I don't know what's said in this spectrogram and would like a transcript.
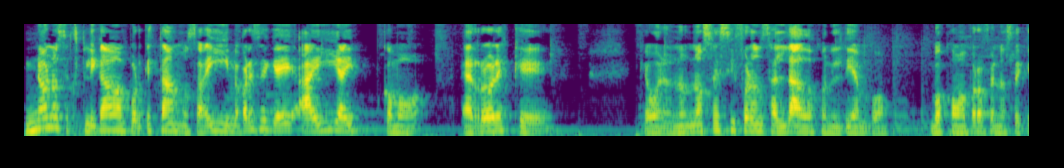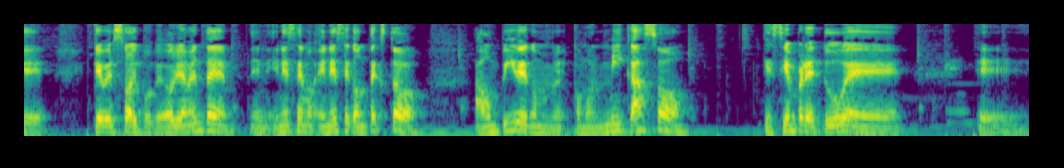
no nos explicaban por qué estábamos ahí. Me parece que ahí hay como errores que, que bueno, no, sé si fueron saldados con el tiempo. Vos como profe no sé qué, qué ves hoy, porque obviamente en, en ese, en ese contexto, a un pibe como, como en mi caso, que siempre tuve... Eh,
